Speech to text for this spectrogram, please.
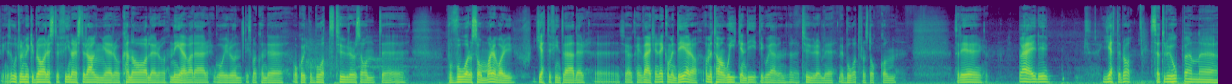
det finns otroligt mycket bra restaur fina restauranger och kanaler och Neva där går ju runt. Liksom man kunde åka ut på båtturer och sånt. Eh, på vår och sommaren var det ju jättefint väder. Eh, så jag kan ju verkligen rekommendera ja, ta en weekend dit. Det går ju även sådana här turer med, med båt från Stockholm så det är... Nej, det är jättebra. Sätter du ihop en eh,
